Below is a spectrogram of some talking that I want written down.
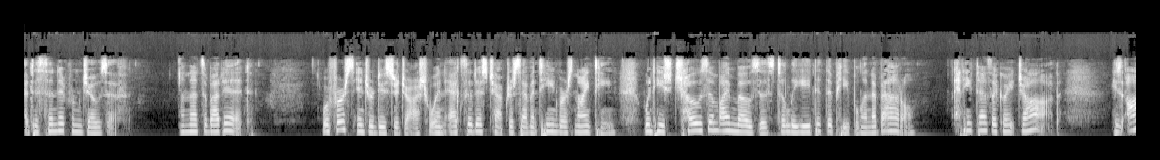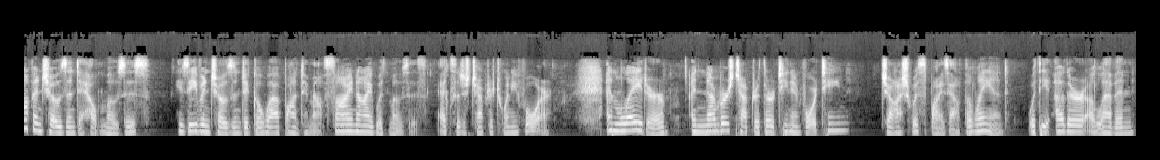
a descendant from Joseph. And that's about it. We're first introduced to Joshua in Exodus chapter 17 verse 19 when he's chosen by Moses to lead the people in a battle. And he does a great job. He's often chosen to help Moses. He's even chosen to go up onto Mount Sinai with Moses. Exodus chapter 24. And later, in Numbers chapter 13 and 14, Joshua spies out the land with the other 11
